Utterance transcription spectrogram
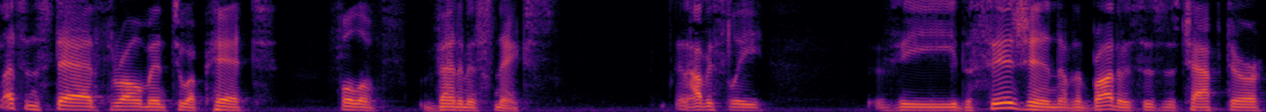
let's instead throw him into a pit full of venomous snakes. And obviously, the decision of the brothers, this is chapter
